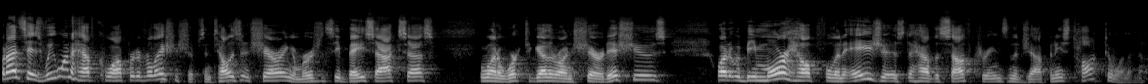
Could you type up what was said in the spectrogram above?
What I'd say is we want to have cooperative relationships, intelligence sharing, emergency base access. We want to work together on shared issues. What would be more helpful in Asia is to have the South Koreans and the Japanese talk to one another.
